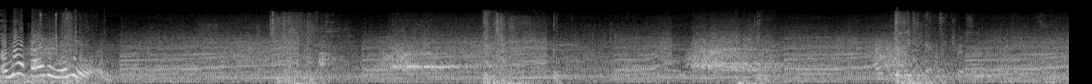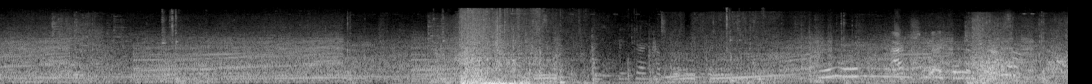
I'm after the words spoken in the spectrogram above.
I'm not fighting anyone. I really can't be trusted with grenades. I think I have really Actually, I think I'm passing it down. I'm not.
